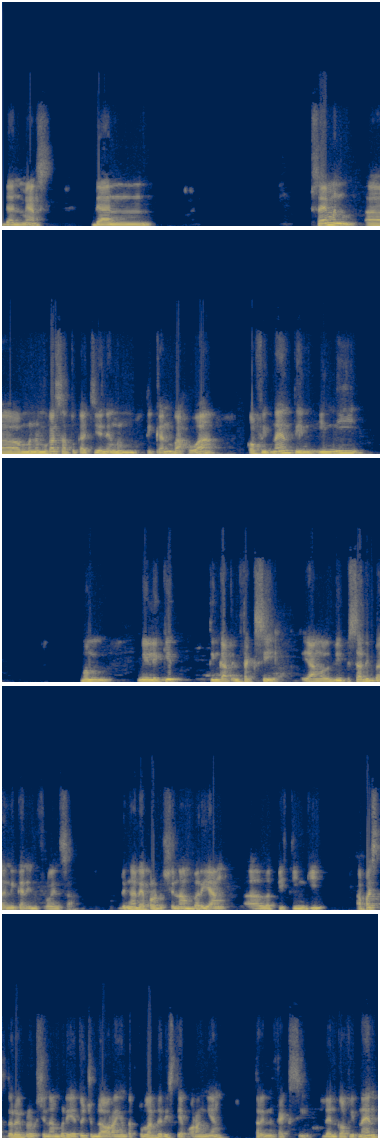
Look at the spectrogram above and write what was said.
dan MERS dan saya men, uh, menemukan satu kajian yang membuktikan bahwa COVID-19 ini memiliki tingkat infeksi yang lebih besar dibandingkan influenza dengan reproduction number yang uh, lebih tinggi. Apa itu reproduction number? Yaitu jumlah orang yang tertular dari setiap orang yang terinfeksi. Dan COVID-19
